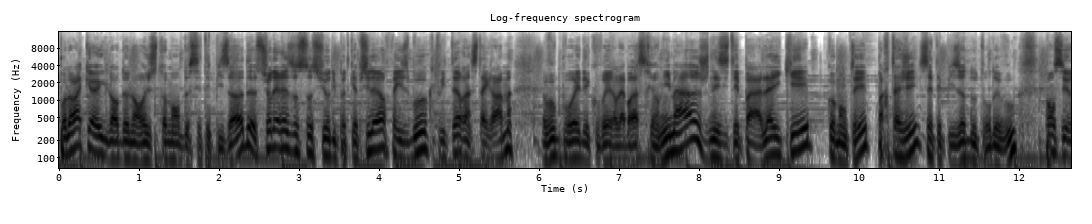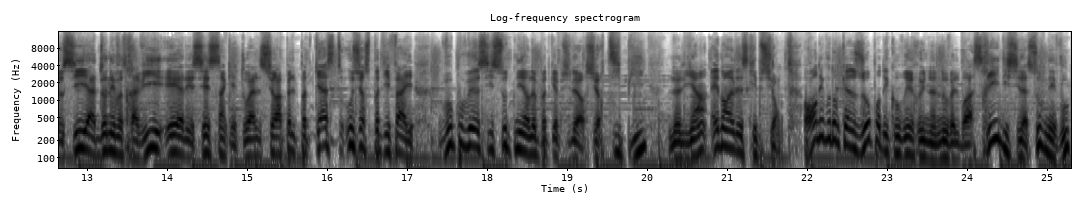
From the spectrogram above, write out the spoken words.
pour leur accueil lors de l'enregistrement de cet épisode. Sur les réseaux sociaux du Podcapsuleur, Facebook, Twitter, Instagram, vous pourrez découvrir la brasserie en images. N'hésitez pas à liker, commenter, partager cet épisode autour de vous. Pensez aussi à donner votre avis et à laisser 5 étoiles sur Apple Podcast ou sur Spotify. Vous pouvez aussi soutenir le Podcapsuleur sur Tipeee. Le lien est dans la description. Rendez-vous dans 15 jours pour découvrir une nouvelle brasserie. D'ici là, souvenez-vous,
